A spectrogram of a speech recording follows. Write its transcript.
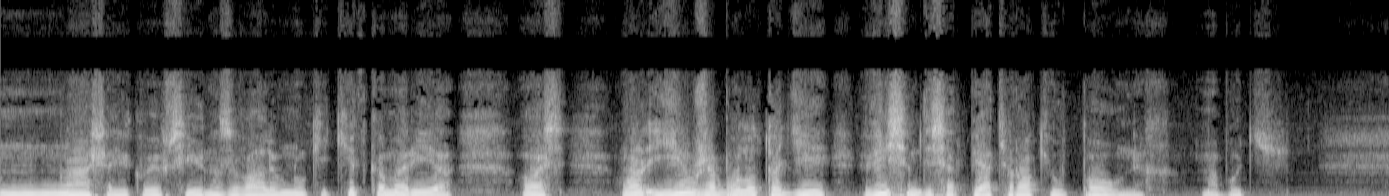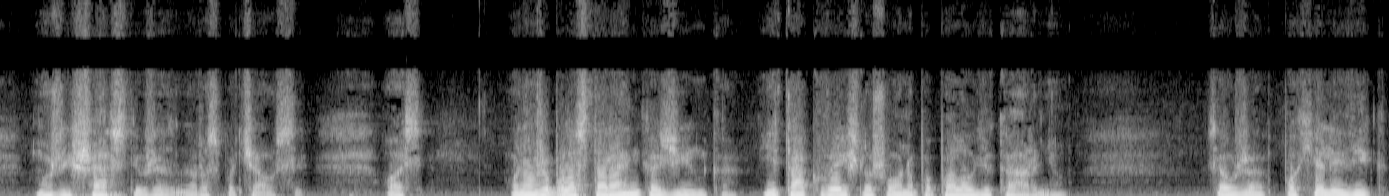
наша, як ви всі називали внуки, Кітка Марія. Ось їй вже було тоді 85 років повних, мабуть, може, і шестий вже розпочався. Ось. Вона вже була старенька жінка. І так вийшло, що вона попала в лікарню. Це вже похилий вік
